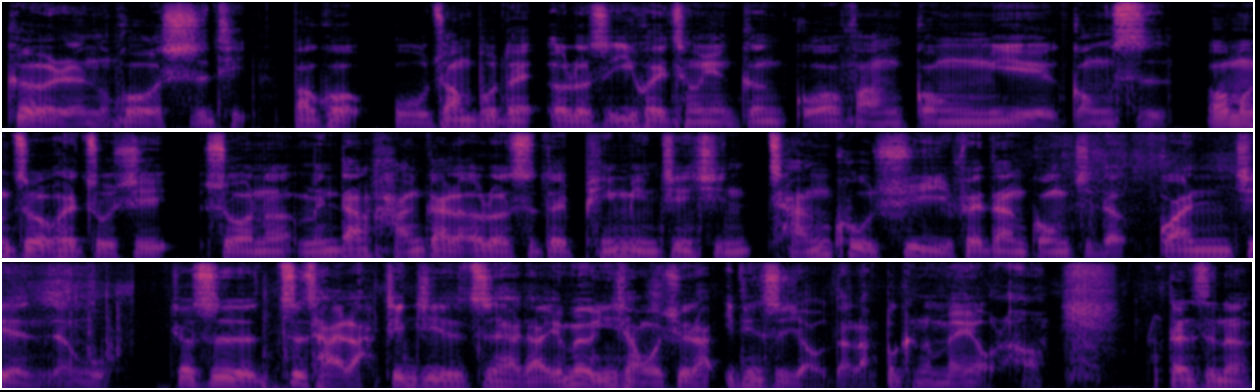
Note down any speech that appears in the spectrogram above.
个人或实体，包括武装部队、俄罗斯议会成员跟国防工业公司。欧盟执委会主席说呢，名单涵盖了俄罗斯对平民进行残酷蓄意飞弹攻击的关键人物，就是制裁了，经济制裁它有没有影响？我觉得一定是有的了，不可能没有了哈。但是呢，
